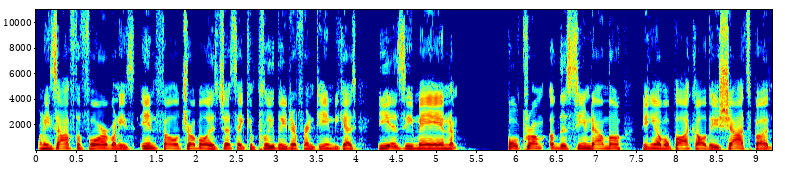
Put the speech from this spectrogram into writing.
When he's off the floor, when he's in foul trouble, it's just a completely different team because he is the main fulcrum of this team down low, being able to block all these shots. But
